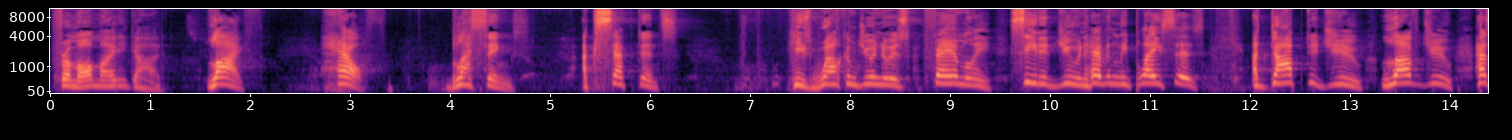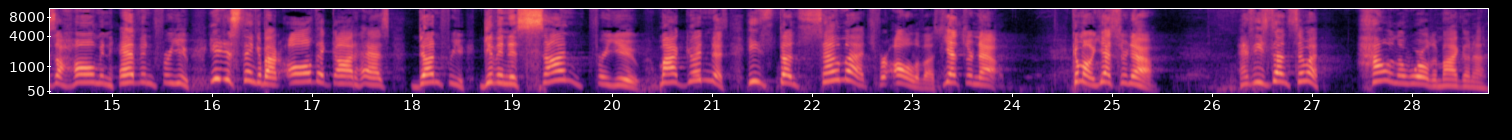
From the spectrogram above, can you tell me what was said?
From Almighty God. Life, health, blessings, acceptance, He's welcomed you into his family, seated you in heavenly places, adopted you, loved you, has a home in heaven for you. You just think about all that God has done for you, given his son for you. My goodness, he's done so much for all of us. Yes or no? Come on, yes or no? And if he's done so much, how in the world am I going to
